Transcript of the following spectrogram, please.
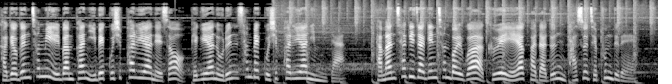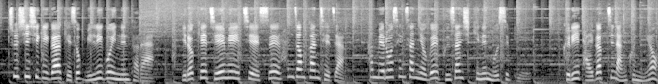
가격은 천미 일반판 298위안에서 100위안 오른 398위안입니다. 다만 차기작인 천벌과 그 외 예약 받아둔 다수 제품들의 출시 시기가 계속 밀리고 있는 터라 이렇게 GMHS 한정판 제작, 판매로 생산력을 분산시키는 모습이 그리 달갑진 않군요.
